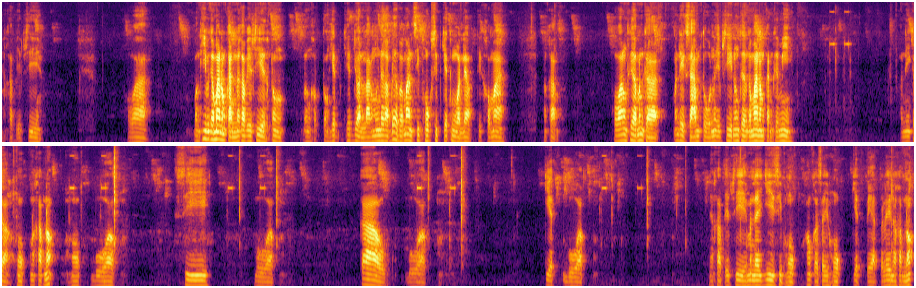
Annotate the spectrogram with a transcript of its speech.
นะครับ FC เพราะว่าบางที่มันก็มานำกันนะครับ FC ต้องต้องต้องเฮ็ดเฮ็ดย้อนหลังมึงนะครับเด้อประมาณ16 17งวดแล้วที่เขามานะครับ เพราะว่าบางเทื่อมันก็ มันเลขสามตัวเนาะ FC น้องเทื่อก็มานำกันก็มี อันนี้ก็หกนะครับเนาะหกบวกสี่บวกเก้าบวกเจ็ดบวกนะครับ FC มันได้ยี่สิบหกเขาก็ใส่หกเจ็ดแปดไปเลยนะครับเนาะ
